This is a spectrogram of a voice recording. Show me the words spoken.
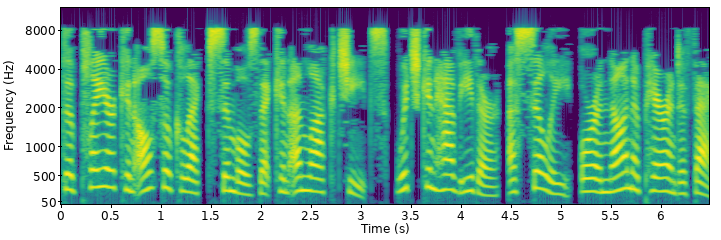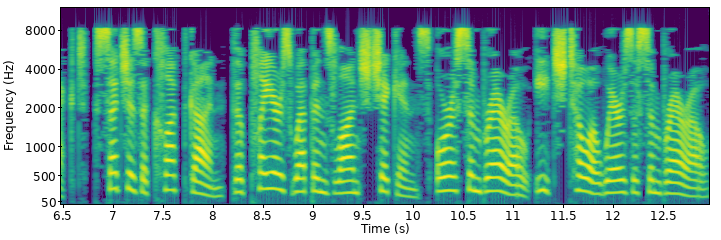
The player can also collect symbols that can unlock cheats, which can have either, a silly, or a non-apparent effect, such as a cluck gun the player's weapons launch chickens or a sombrero each Toa wears a sombrero.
